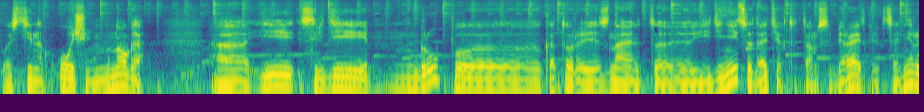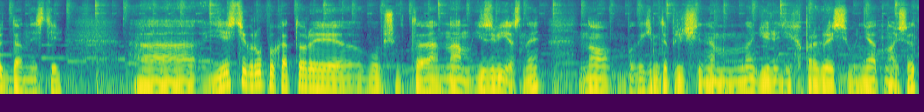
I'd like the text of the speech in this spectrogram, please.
пластинок очень много. А, и среди групп, э, которые знают э, единицы, да, тех, кто там собирает, коллекционирует данный стиль, есть и группы, которые, в общем-то, нам известны, но по каким-то причинам многие люди их к прогрессиву не относят.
